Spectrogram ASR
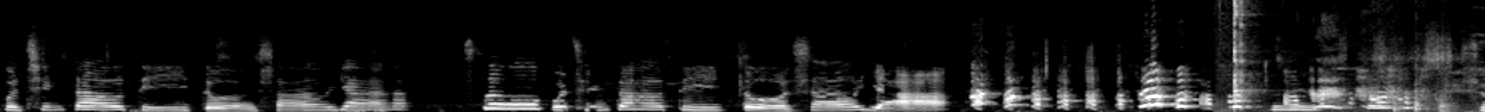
不清到底多少呀，数不清到底多少呀。哈哈哈哈哈哈！笑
